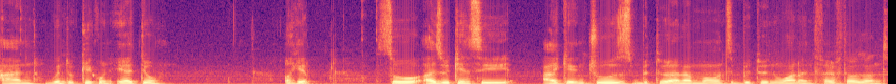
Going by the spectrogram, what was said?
And I'm going to click on Airtel okay. So as you can see I can choose between an amount between 1 and 5,000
